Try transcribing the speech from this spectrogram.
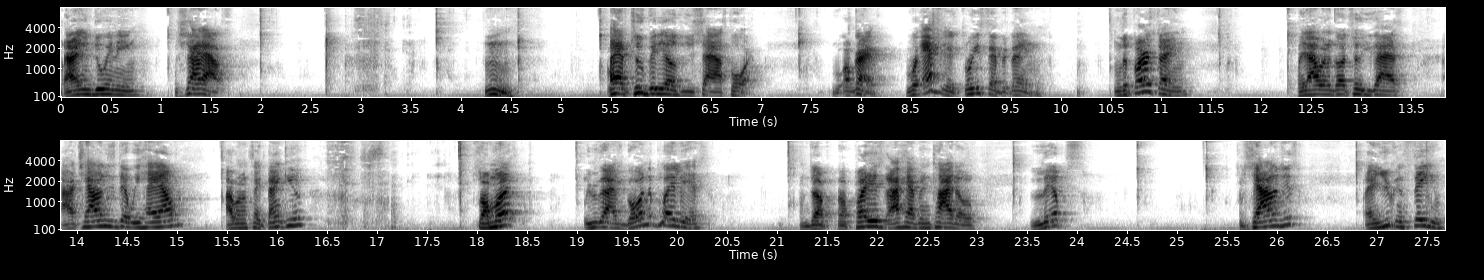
I didn't do any shout outs. Mm. I have two videos to do shout outs for. Okay. Well, actually, three separate things. The first thing that I want to go to, you guys, our challenges that we have, I want to say thank you so much. You guys go in the playlist the, the place I have entitled Lips Challenges. And you can see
